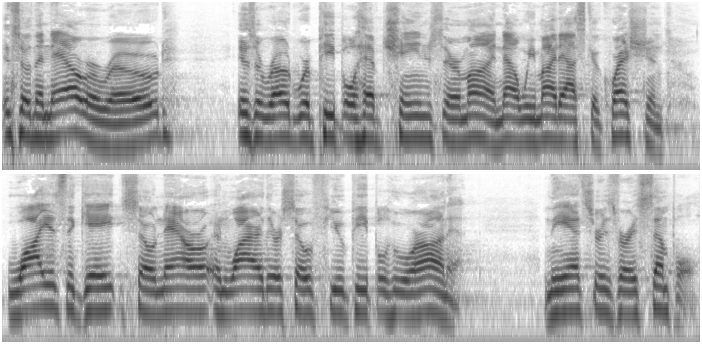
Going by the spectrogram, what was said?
And so the narrow road is a road where people have changed their mind. Now, we might ask a question why is the gate so narrow and why are there so few people who are on it? And the answer is very simple.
